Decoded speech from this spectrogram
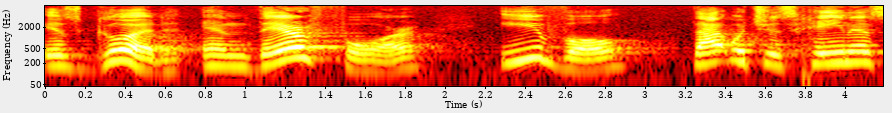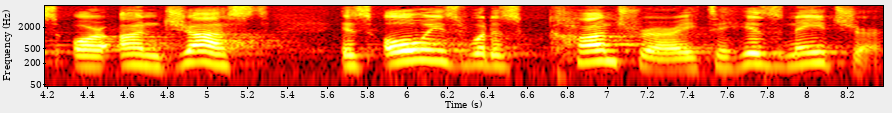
is good, and therefore evil, that which is heinous or unjust, is always what is contrary to his nature.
